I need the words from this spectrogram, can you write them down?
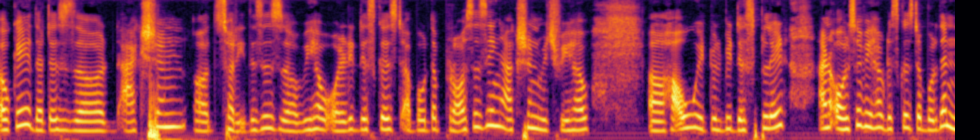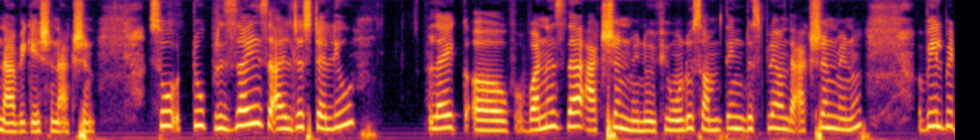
Okay that is the uh, action uh, sorry this is uh, we have already discussed about the processing action which we have uh, how it will be displayed. And also we have discussed about the navigation action. So to precise i'll just tell you like uh, one is the action menu. If you want to something display on the action menu we'll be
